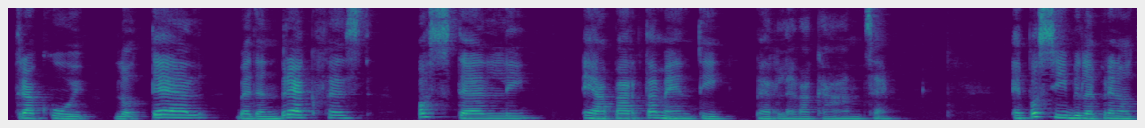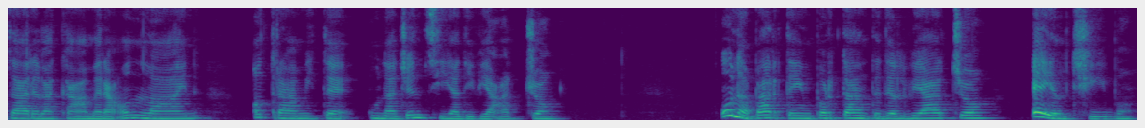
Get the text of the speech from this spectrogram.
tra cui l'hotel, bed and breakfast, ostelli e appartamenti per le vacanze. È possibile prenotare la camera online o tramite un'agenzia di viaggio. Una parte importante del viaggio è il cibo.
